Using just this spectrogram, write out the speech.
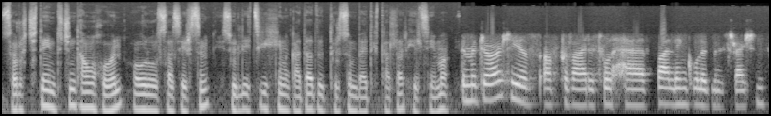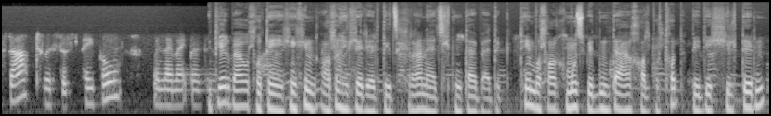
сурагчдын 45% нь өөр улсаас ирсэн эсвэл эцэг их нь гадаадд төрсэн байдаг талаар хэлсэн юм а. The majority of of providers will have bilingual administration staff to assist people Эдгээр байгууллагуудын ихэнх нь олон хэлээр ярьдаг захиргааны ажилтнтай байдаг. Тийм болохоор хүмүүс бидэнтэй анх холбогдоход бид их хэл дээр нь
